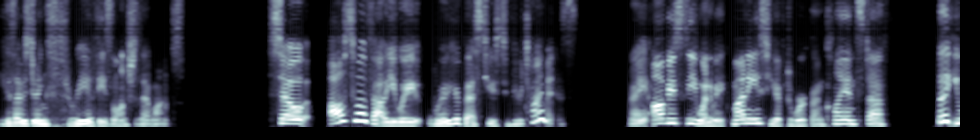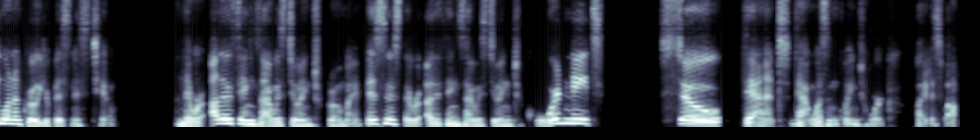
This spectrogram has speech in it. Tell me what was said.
because I was doing three of these launches at once. So also evaluate where your best use of your time is, right? Obviously, you want to make money, so you have to work on client stuff, but you want to grow your business too. And there were other things I was doing to grow my business. There were other things I was doing to coordinate. So that that wasn't going to work quite as well.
